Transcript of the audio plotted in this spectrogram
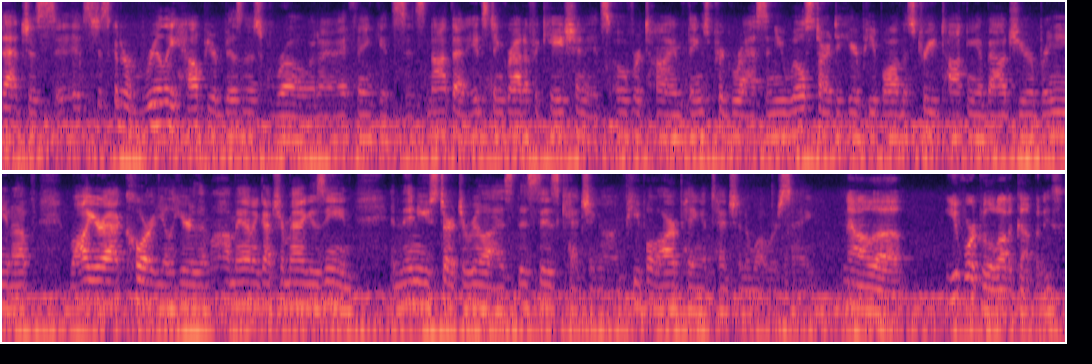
that just it's just going to really help your business grow. And I, I think it's it's not that instant gratification. It's over time things progress, and you will start to hear people on the street talking about you or bringing it up while you're at court. You'll hear them, "Oh man, I got your magazine," and then you start to realize this is catching on. People are paying attention to what we're saying. Now, uh, you've worked with a lot of companies.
